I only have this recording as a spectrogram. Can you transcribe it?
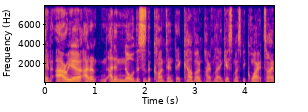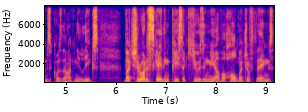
And Aria, I don't, I didn't know this is the content they cover on Pipeline. I guess must be quiet times because there aren't any leaks. But she wrote a scathing piece accusing me of a whole bunch of things.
